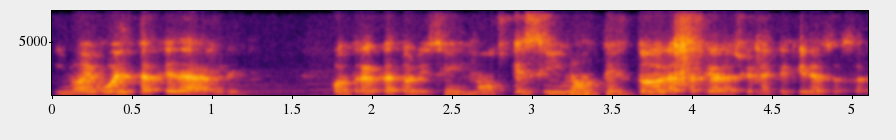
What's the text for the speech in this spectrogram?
y no hay vuelta que darle contra el catolicismo, es inútil todas las aclaraciones que quieras hacer.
